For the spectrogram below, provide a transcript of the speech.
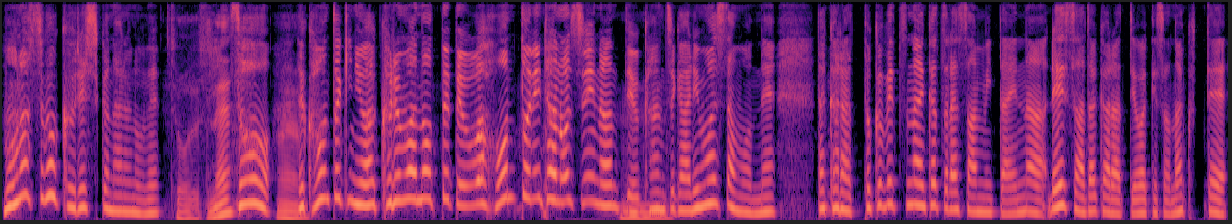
ものすごく嬉しくなるのね。そうですね。そう、うん、でこの時には車乗っててうわ本当に楽しいなっていう感じがありましたもんね。だから特別な桂さんみたいなレーサーだからっていうわけじゃなくて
